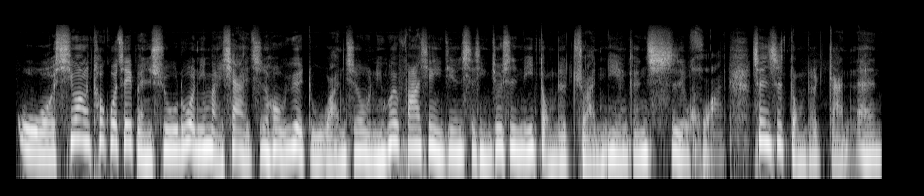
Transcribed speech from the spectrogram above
我希望透过这本书，如果你买下来之后阅读完之后，你会发现一件事情，就是你懂得转念跟释怀，甚至懂得感恩。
